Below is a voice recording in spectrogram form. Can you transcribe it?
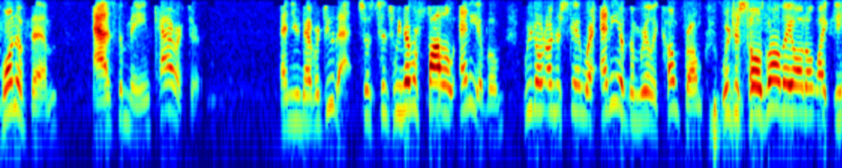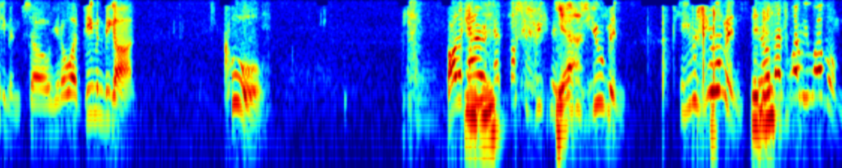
one of them as the main character and you never do that. So since we never follow any of them, we don't understand where any of them really come from. We're just told, well, they all don't like demons, so you know what? Demon be gone. Cool. Father mm-hmm. Karras had fucking weakness. Yeah. He was human. He was human. Mm-hmm. You know, mm-hmm. that's why we love him.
